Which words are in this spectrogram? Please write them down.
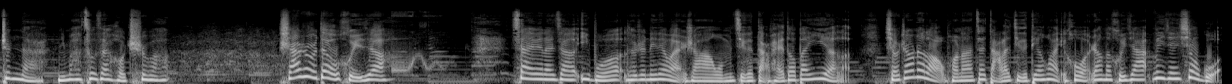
真的，你妈做菜好吃吗？啥时候带我回去啊？”下一位呢叫一博，他说那天晚上我们几个打牌到半夜了，小张的老婆呢在打了几个电话以后啊，让他回家未见效果，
